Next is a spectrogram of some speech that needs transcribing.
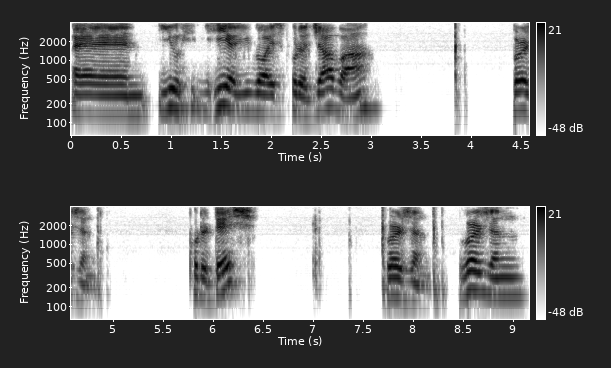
and you here you guys put a java version. Put a dash version version.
